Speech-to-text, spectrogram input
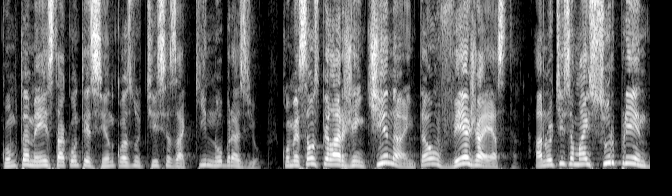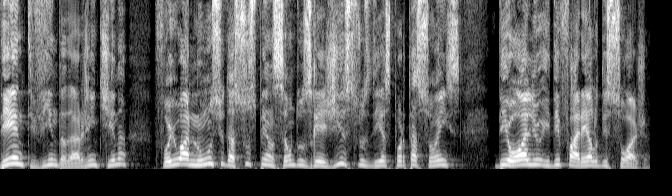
como também está acontecendo com as notícias aqui no Brasil. Começamos pela Argentina, então veja esta. A notícia mais surpreendente vinda da Argentina foi o anúncio da suspensão dos registros de exportações de óleo e de farelo de soja.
